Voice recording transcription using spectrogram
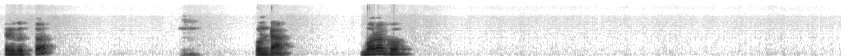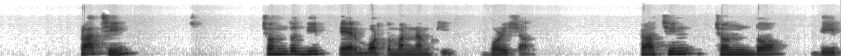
সঠিক উত্তর? কোনটা? বড় গো প্রাচীন চন্দ্রদ্বীপ এর বর্তমান নাম কি? বরিশাল। প্রাচীন চন্দ্রদ্বীপ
